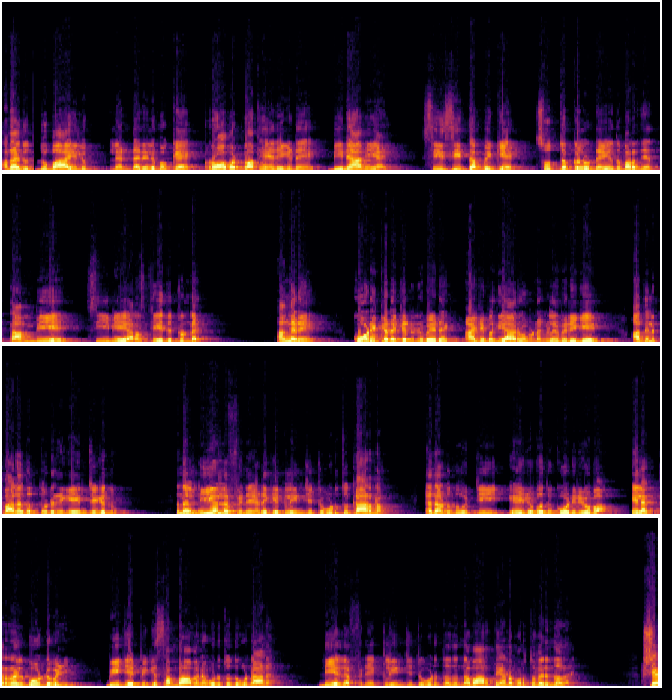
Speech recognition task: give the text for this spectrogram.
അതായത് ദുബായിലും ലണ്ടനിലുമൊക്കെ റോബർട്ട് വധേരയുടെ ബിനാമിയായി സി സി തമ്പിക്ക് സ്വത്തുക്കളുണ്ട് എന്ന് പറഞ്ഞ് തമ്പിയെ സി ബി ഐ അറസ്റ്റ് ചെയ്തിട്ടുണ്ട്. അങ്ങനെ കോടിക്കണക്കിന് രൂപയുടെ അഴിമതി ആരോപണങ്ങൾ വരികയും അതിൽ പലതും തുടരുകയും ചെയ്യുന്നു. എന്നാൽ ഡി എൽ എഫിന് ഇടയ്ക്ക് ക്ലീൻ ചിറ്റ് കൊടുത്തു. കാരണം ഏതാണ്ട് നൂറ്റി എഴുപത് കോടി രൂപ ഇലക്ടറൽ ബോണ്ട് വഴി ബി ജെ പിക്ക് സംഭാവന കൊടുത്തതുകൊണ്ടാണ് ഡി എൽ എഫിനെ ക്ലീൻ ചിറ്റ് കൊടുത്തതെന്ന വാർത്തയാണ് പുറത്തു വരുന്നത്. പക്ഷേ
